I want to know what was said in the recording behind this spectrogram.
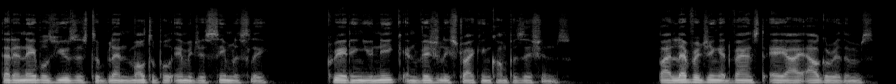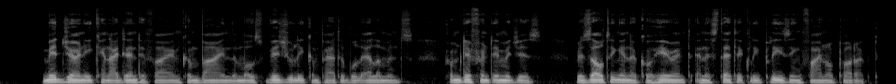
that enables users to blend multiple images seamlessly, creating unique and visually striking compositions. By leveraging advanced AI algorithms, Midjourney can identify and combine the most visually compatible elements from different images, resulting in a coherent and aesthetically pleasing final product.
